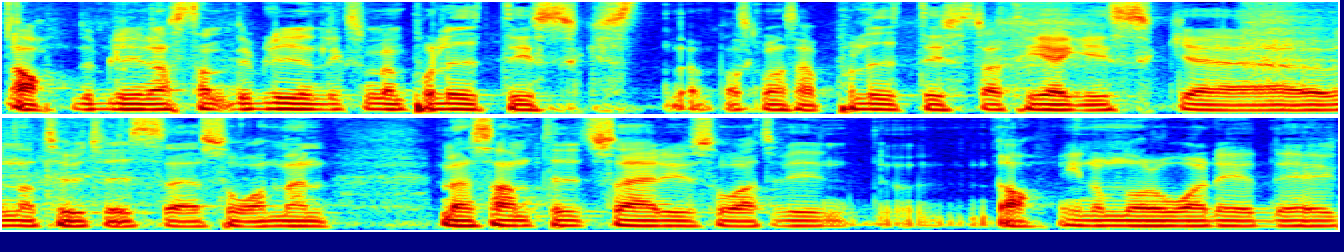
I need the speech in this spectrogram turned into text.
ja, det blir nästan det blir liksom en politisk, vad ska man säga, politisk strategisk eh, naturligtvis eh, så. Men, men samtidigt så är det ju så att vi ja, inom några år, det, det,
